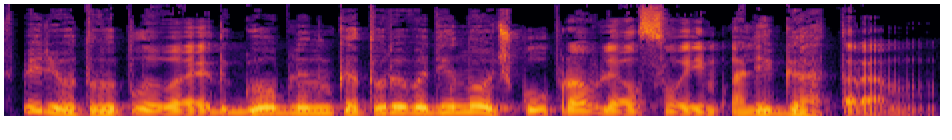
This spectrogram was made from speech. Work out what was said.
Вперед выплывает гоблин, который в одиночку управлял своим аллигатором.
